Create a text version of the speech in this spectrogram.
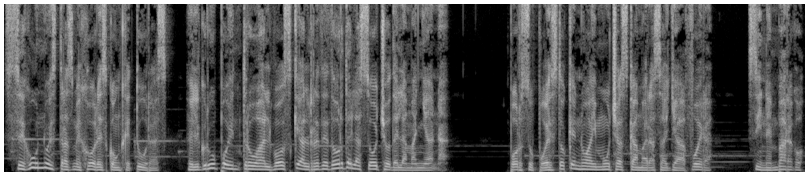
Según nuestras mejores conjeturas, el grupo entró al bosque alrededor de las 8 de la mañana. Por supuesto que no hay muchas cámaras allá afuera. Sin embargo,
